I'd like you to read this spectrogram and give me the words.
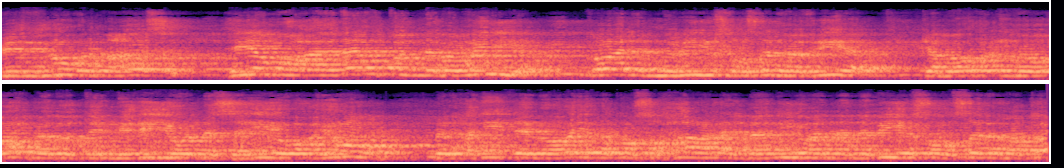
بذنوب المعاصي. هي معاداة نبوية. قال النبي صلى الله عليه وسلم فيها كما روى الإمام أحمد والترمذي والنسائي وغيرهم من حديث أبي هريرة وصححه الألباني أن النبي صلى الله عليه وسلم قال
